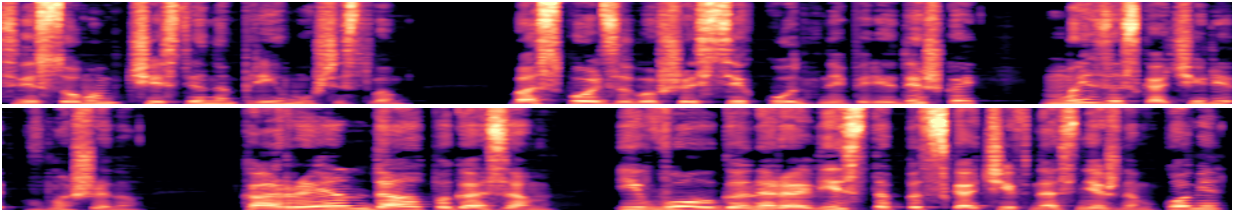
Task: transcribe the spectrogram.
с весомым численным преимуществом. Воспользовавшись секундной передышкой, мы заскочили в машину. Карен дал по газам, и «Волга» норовисто, подскочив на снежном коме,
